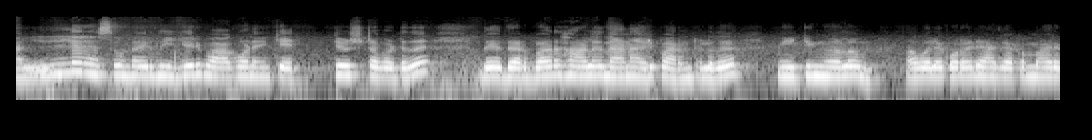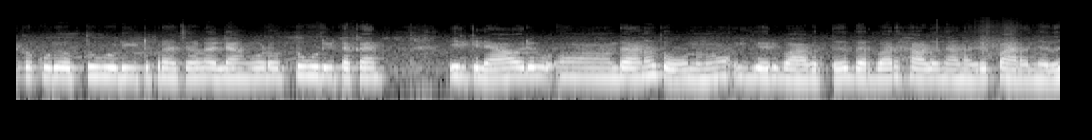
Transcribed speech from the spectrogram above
നല്ല രസമുണ്ടായിരുന്നു. ഈ ഒരു ഭാഗമാണ് എനിക്ക് ഏറ്റവും ഇഷ്ടപ്പെട്ടത്. ഇത് ദർബാർ ഹാൾ എന്നാണ് അവർ പറഞ്ഞിട്ടുള്ളത്. മീറ്റിങ്ങുകളും അതുപോലെ കുറേ രാജാക്കന്മാരൊക്കെ കൂടി ഒത്തുകൂടിയിട്ട് പ്രജകളെല്ലാം കൂടെ ഒത്തുകൂടിയിട്ടൊക്കെ ഇരിക്കില്ല? ആ ഒരു ഇതാണ് തോന്നുന്നു ഈ ഒരു ഭാഗത്ത് ദർബാർ ഹാൾ എന്നാണ് അവർ പറഞ്ഞത്.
